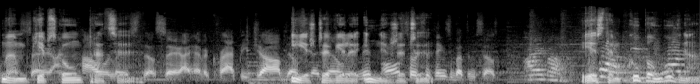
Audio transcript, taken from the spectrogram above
mam kiepską pracę i jeszcze wiele innych rzeczy. Jestem kupą gówna.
